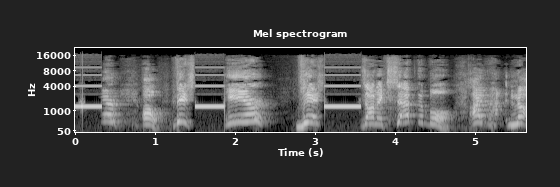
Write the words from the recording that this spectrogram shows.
here? Oh, this here? This is unacceptable. I've no,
